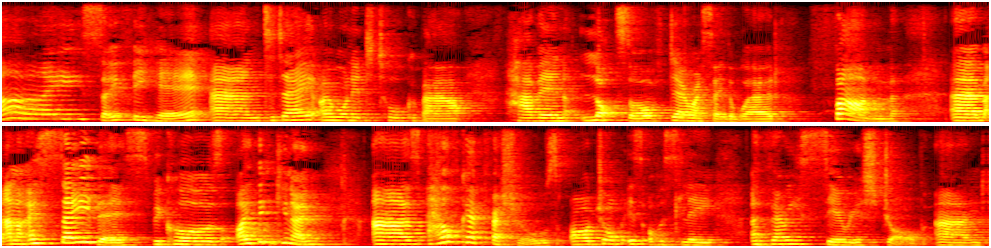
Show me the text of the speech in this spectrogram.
Hi, Sophie here, and today I wanted to talk about having lots of, dare I say the word, fun. Um, and I say this because I think, you know, as healthcare professionals, our job is obviously a very serious job, and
